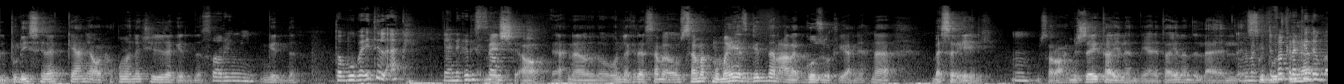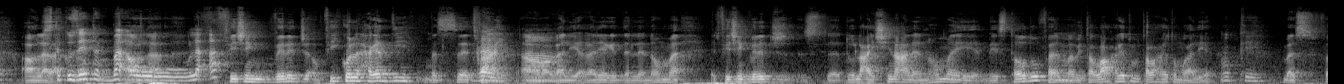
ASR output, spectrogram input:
البوليس هناك يعني أو الحكومة هناك شديدة جدا. صارمين. جدا. طب وبقية الأكل؟ يعني غير السمك؟ ماشي آه إحنا قلنا كده السمك والسمك مميز جدا على الجزر. يعني إحنا بس غالي. بصراحة مش زي تايلاند. يعني تايلاند ال seafood فاكرة كده بقى. آه لا لا. استاكوزاتك بقى آه، لا. ولأ. fishing village في كل الحاجات دي بس ادفعي غالي. آه. آه. غالية غالية جدا لأن هم ال fishing village دول عايشين على إن هم بيصطادوا فلما بيطلعوا حاجتهم بيطلعوا حاجتهم غالية. okay. بس ف...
